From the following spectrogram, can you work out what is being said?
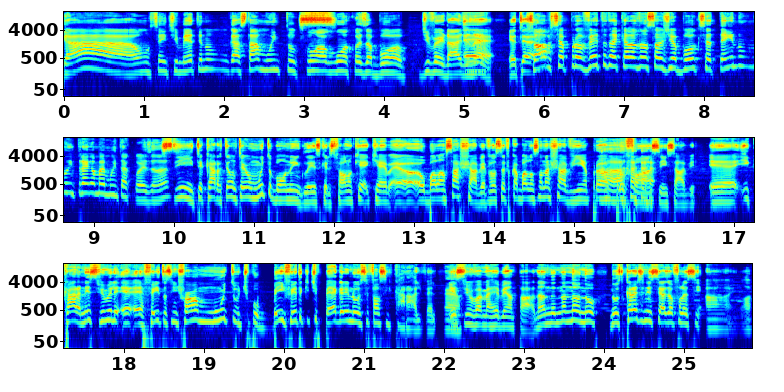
instigar um sentimento e não gastar muito com alguma coisa boa de verdade, É, né? até- Só você aproveita daquela nostalgia boa que você tem e não, não entrega mais muita coisa, né? Sim, tem, cara, tem um termo muito bom no inglês que eles falam que, é- que é, é- é o balançar a chave. É você ficar balançando a chavinha pra, pro fã, assim, sabe? É, e, cara, nesse filme ele é, é feito, assim, de forma muito, tipo, bem feita que te pega ali no... Você fala assim, caralho, velho, esse filme vai me arrebentar. No, no, no- no- nos créditos iniciais eu falei assim, ai, lá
